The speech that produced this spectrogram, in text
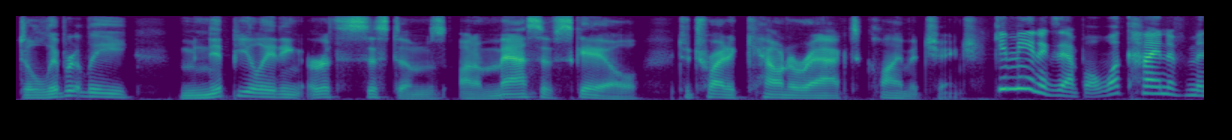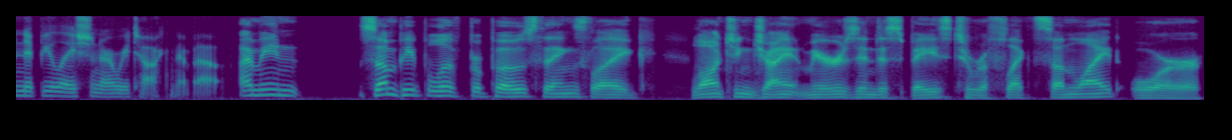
deliberately manipulating Earth's systems on a massive scale to try to counteract climate change. Give me an example. What kind of manipulation are we talking about? I mean, some people have proposed things like launching giant mirrors into space to reflect sunlight or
